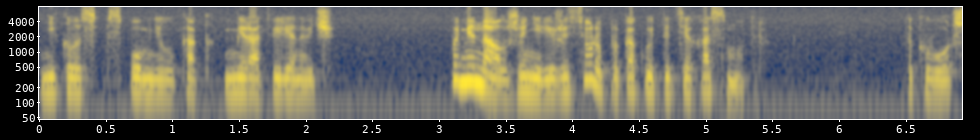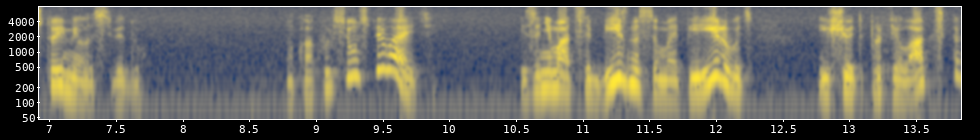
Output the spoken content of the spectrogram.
Николас вспомнил, как Мират Веленович поминал жене режиссера про какой-то техосмотр. Так вот, что имелось в виду. Ну как вы все успеваете? И заниматься бизнесом, и оперировать, Еще это профилактика?»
